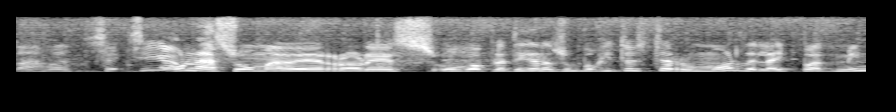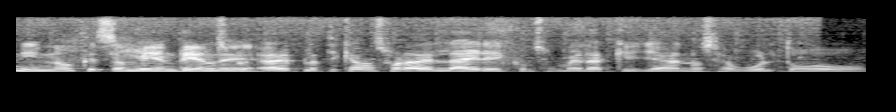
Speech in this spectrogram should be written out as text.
ah, bueno, se- sigamos. una suma de errores. Hugo, platícanos un poquito este rumor del iPad mini, ¿no? Que Sí, también nos viene... pl- eh, platicamos fuera del aire con Somera que ya no se ha vuelto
